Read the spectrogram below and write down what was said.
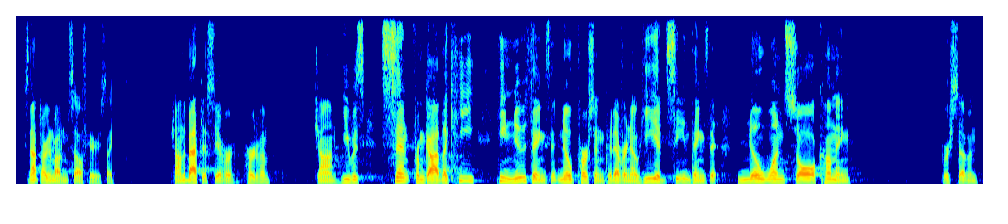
He's not talking about himself here. He's like, John the Baptist. You ever heard of him? John. He was sent from God. Like he, he knew things that no person could ever know. He had seen things that no one saw coming. Verse 7.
